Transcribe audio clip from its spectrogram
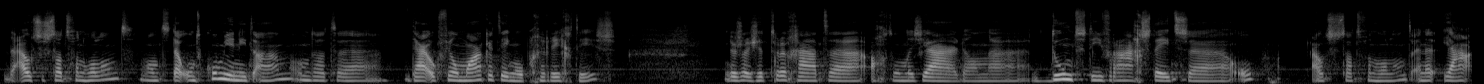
de oudste stad van Holland, want daar ontkom je niet aan, omdat daar ook veel marketing op gericht is. Dus als je teruggaat eh 800 jaar, dan eh, doemt die vraag steeds eh, op. Oudste stad van Holland. En eh, ja,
